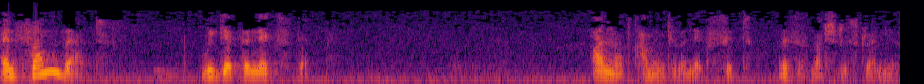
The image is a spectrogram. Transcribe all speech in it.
And from that, we get the next step. I'm not coming to the next sit. This is much too strenuous.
